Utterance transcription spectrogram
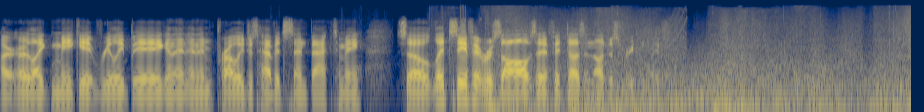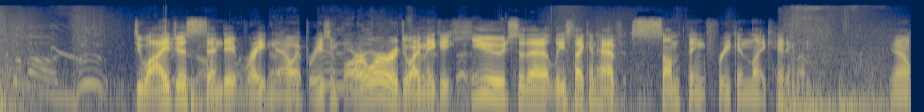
or, or, like make it really big, and then and then probably just have it sent back to me. So let's see if it resolves, and if it doesn't, I'll just freaking leave. Do I just send it right now at Brazen Borrower, or do I make it huge so that at least I can have something freaking, like, hitting them? You know?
